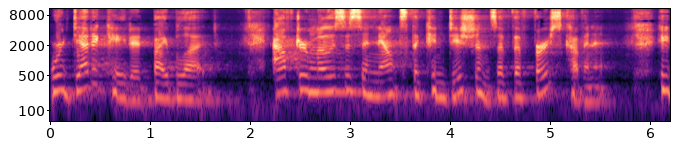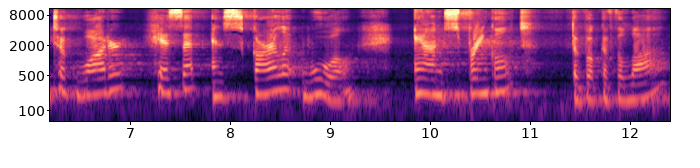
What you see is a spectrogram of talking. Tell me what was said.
were dedicated by blood. After Moses announced the conditions of the first covenant, he took water, hyssop, and scarlet wool and sprinkled the book of the law,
